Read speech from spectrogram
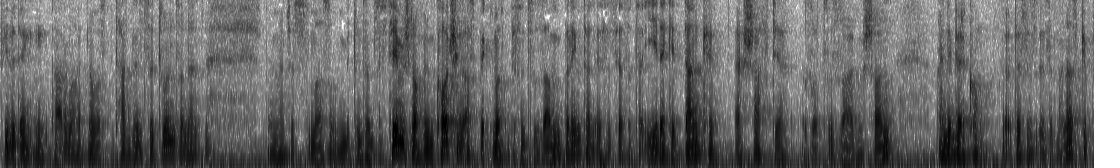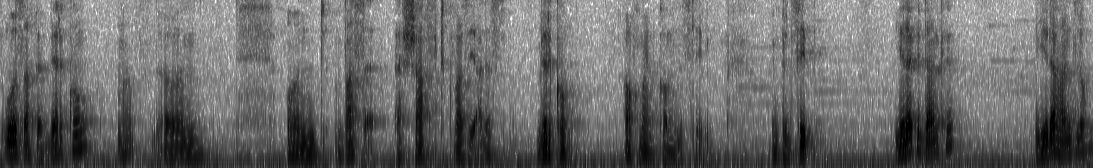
Viele denken, Karma hat nur was mit Handeln zu tun, sondern wenn man das mal so mit unserem systemischen, auch mit dem Coaching-Aspekt mal ein bisschen zusammenbringt, dann ist es ja sozusagen, jeder Gedanke erschafft ja sozusagen schon eine Wirkung. Das ist, ist immer, ne? Es gibt Ursache, Wirkung. Ne? Ähm, und was erschafft quasi alles Wirkung auf mein kommendes Leben? Im Prinzip jeder Gedanke, jede Handlung,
